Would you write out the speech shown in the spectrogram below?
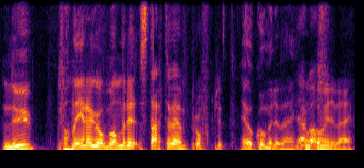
nu, van de ene dag op de andere, starten wij een profclub? Ja, hoe kom je erbij? Ja, hoe Bas. kom je erbij?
